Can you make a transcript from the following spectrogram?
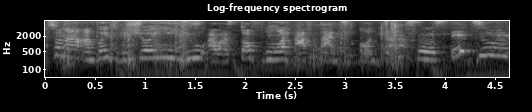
So now i'm going to be showing you our stuff one after the other. So stay tuned.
